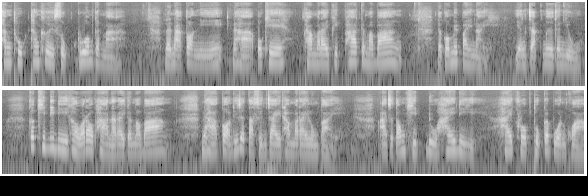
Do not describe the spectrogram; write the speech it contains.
ทั้งทุกข์ทั้งเคยสุขร่วมกันมา และณตอนนี้นะคะ โอเคทำอะไรผิดพลาดกันมาบ้าง แต่ก็ไม่ไปไหน ยังจับมือกันอยู่ ก็คิดดีๆค่ะว่าเราผ่านอะไรกันมาบ้าง นะคะก่อนที่จะตัดสินใจทำอะไรลงไป อาจจะต้องคิดดูให้ดีให้ครบทุกกระบวนความ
